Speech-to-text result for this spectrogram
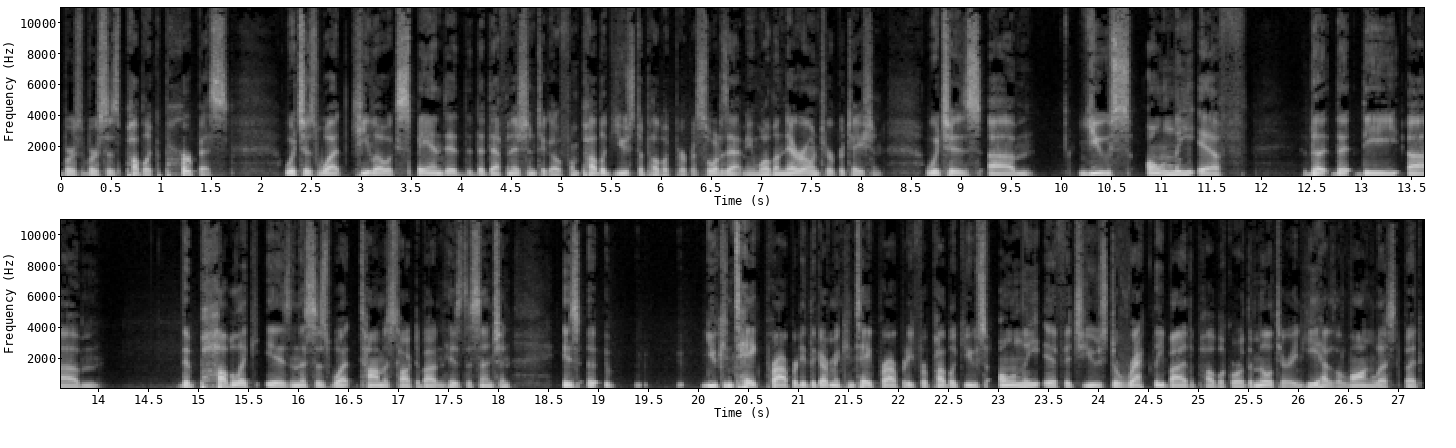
versus, public purpose. Which is what Kelo expanded the, the definition to go from public use to public purpose. So, what does that mean? Well, the narrow interpretation, which is um, use only if the the the um, the public is, and this is what Thomas talked about in his dissension, is uh, you can take property, the government can take property for public use only if it's used directly by the public or the military. And he has a long list, but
